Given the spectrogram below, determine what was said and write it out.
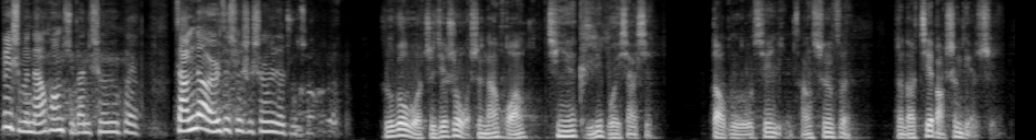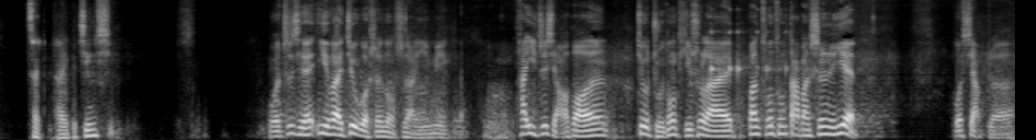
为什么南皇举办的生日会，咱们的儿子却是生日的主角？如果我直接说我是南皇，青爷肯定不会相信，倒不如先隐藏身份，等到揭榜盛典时再给他一个惊喜。我之前意外救过沈董事长一命，他一直想要报恩，就主动提出来帮聪聪大办生日宴。我想着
